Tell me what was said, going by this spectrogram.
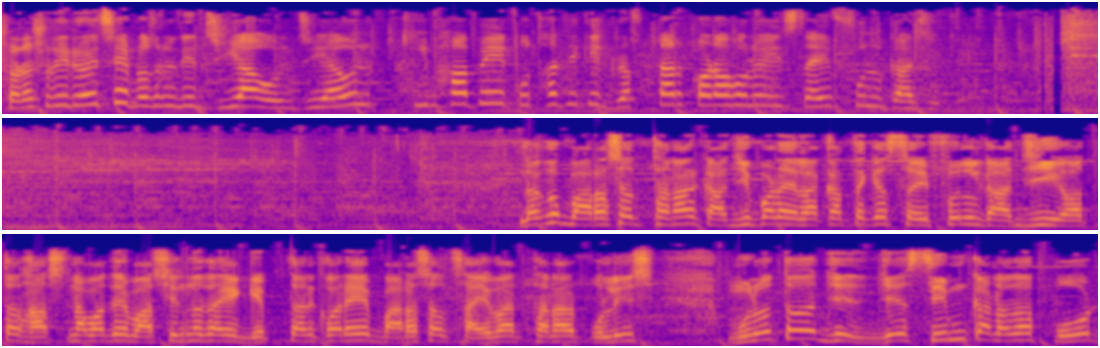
সরাসরি রয়েছে প্রতিনিধি জিয়াউল। জিয়াউল, কীভাবে কোথা থেকে গ্রেফতার করা হলো এই সাইফুল গাজীকে দেখো বারাসাত থানার কাজীপাড়া এলাকা থেকে সৈফুল গাজী অর্থাৎ হাসনাবাদের বাসিন্দা তাকে গ্রেপ্তার করে বারাসাত সাইবার থানার পুলিশ। মূলত যে যে সিম কার্ড অর্থাৎ পোর্ট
